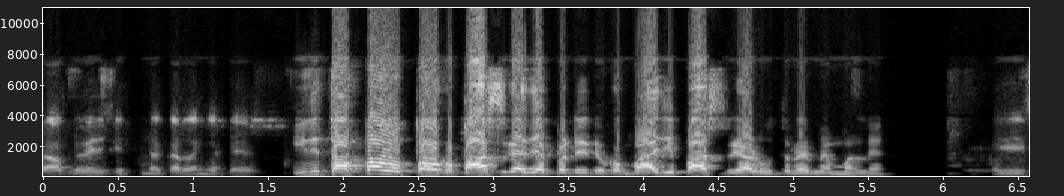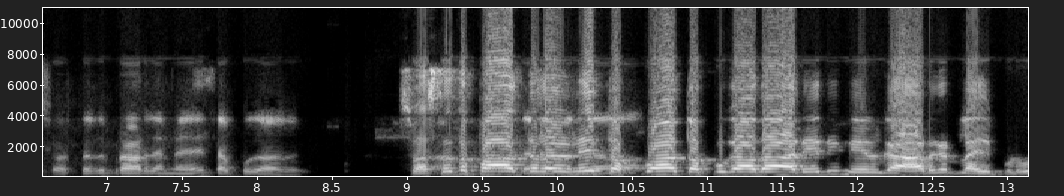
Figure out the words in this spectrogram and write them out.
ప్రాబ్లం ఏదో? చెప్పి నాకు అర్థం కాలేదు ఇది తప్ప ఒప్ప ఒక పాస్టర్గా చెప్పండి ఒక మాజీ పాస్టర్గా అడుగుతున్నాను మిమ్మల్ని. ఇది స్వస్థత ప్రార్థన అనేది తప్పు కాదు. స్వస్థత పాత్రలు అనేది తప్ప తప్పు కాదా అనేది నేను అడగట్లేదు ఇప్పుడు.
